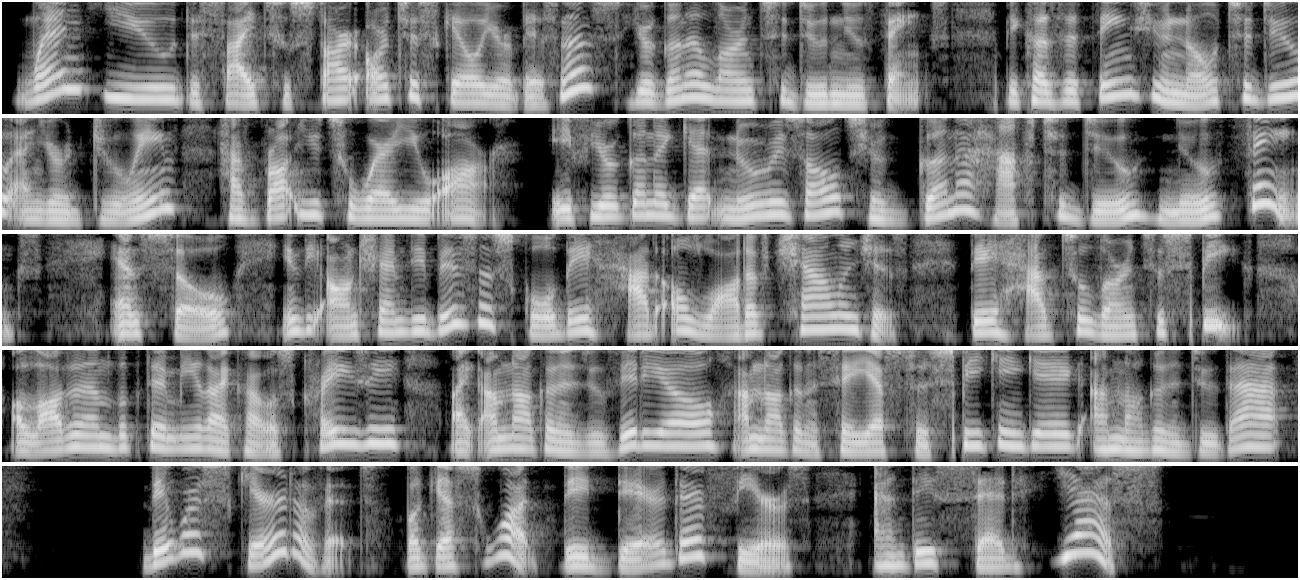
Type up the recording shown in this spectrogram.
When you decide to start or to scale your business, you're going to learn to do new things because the things you know to do and you're doing have brought you to where you are if you're going to get new results, you're going to have to do new things. And so in the EntreMD Business School, they had a lot of challenges. They had to learn to speak. A lot of them looked at me like I was crazy. Like, I'm not going to do video. I'm not going to say yes to a speaking gig. I'm not going to do that. They were scared of it. But guess what? They dared their fears and they said yes.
